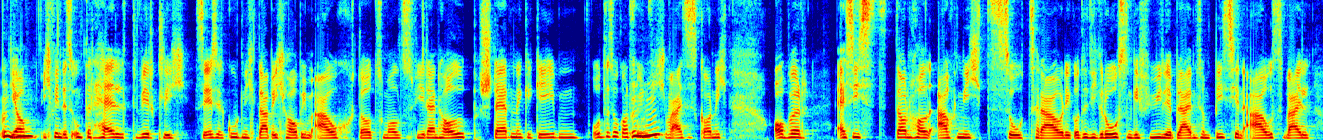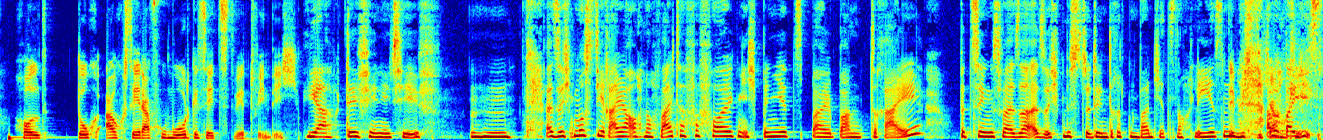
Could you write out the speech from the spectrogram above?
mhm. ja, ich finde es unterhält wirklich sehr, sehr gut und ich glaube, ich habe ihm auch damals viereinhalb Sterne gegeben oder sogar fünf, mhm. ich weiß es gar nicht, aber es ist dann halt auch nicht so traurig oder die großen Gefühle bleiben so ein bisschen aus, weil halt doch auch sehr auf Humor gesetzt wird, finde ich. Ja, definitiv. Mhm. Also ich muss die Reihe auch noch weiter verfolgen. Ich bin jetzt bei Band 3 beziehungsweise, also ich müsste den dritten Band jetzt noch lesen. Den ich Aber bei, lesen.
